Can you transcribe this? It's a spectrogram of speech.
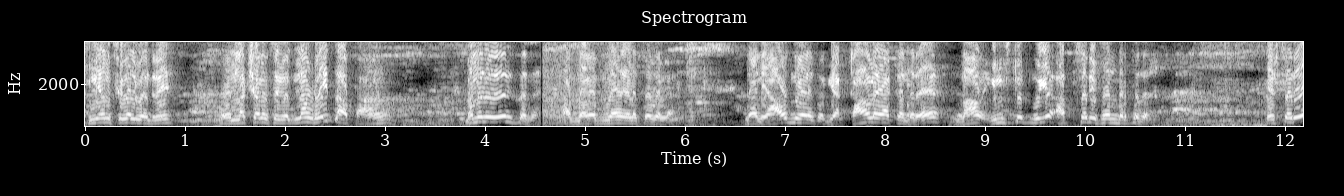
ಇನ್ನೇನು ಸಿಗಲ್ವೇನ್ರಿ? ಒಂದು ಲಕ್ಷಣ ಸಿಗಲ್, ನಾವು ರೈತಪ್ಪ. ನಮ್ಮನೆ ಹೇಳ್ತದೆ ಅದು ನಾವು ಅದನ್ನ ಹೇಳಕ್ ಹೋಗಲ್ಲ. ನಾನು ಯಾವ್ದನ್ನ ಹೇಳಕ್ ಹೋಗಿ ಕಾರಣ ಯಾಕಂದ್ರೆ ನಾವು ಇನ್ಸ್ಪೆಕ್ಟರ್ಗೆ ಹತ್ತು ಸರಿ ಫೋನ್ ಬರ್ತದೆ. ಎಷ್ಟು ಸರಿ?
